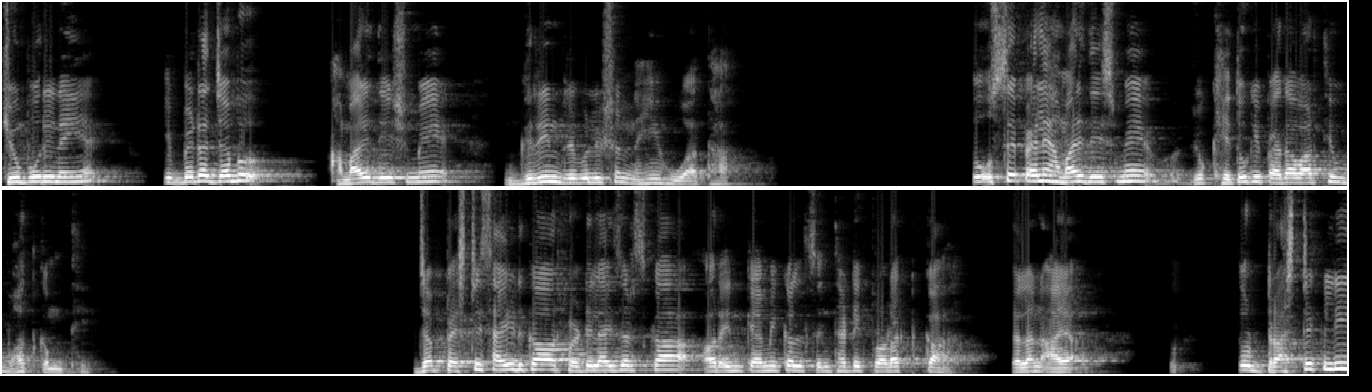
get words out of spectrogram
क्यों पूरी नहीं है? कि बेटा, जब हमारे देश में ग्रीन रिवोल्यूशन नहीं हुआ था तो उससे पहले हमारे देश में जो खेतों की पैदावार थी, वो बहुत कम थी। जब पेस्टिसाइड का और फर्टिलाइजर्स का और इन केमिकल सिंथेटिक प्रोडक्ट का चलन आया तो ड्रास्टिकली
